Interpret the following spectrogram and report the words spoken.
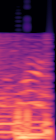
Work,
